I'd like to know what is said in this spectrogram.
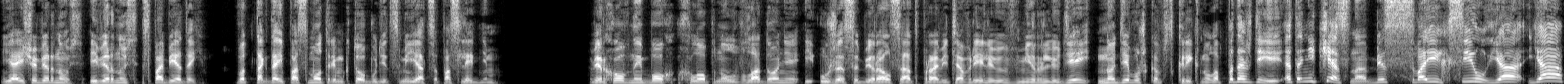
Я еще вернусь, и вернусь с победой. Вот тогда и посмотрим, кто будет смеяться последним». Верховный бог хлопнул в ладони и уже собирался отправить Аврелию в мир людей, но девушка вскрикнула. «Подожди, это нечестно! Без своих сил я... я...»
